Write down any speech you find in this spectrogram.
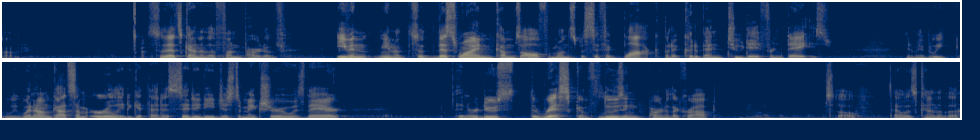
Um, so that's kind of the fun part of even you know. So this wine comes all from one specific block, but it could have been two different days. You know, maybe we we went out and got some early to get that acidity just to make sure it was there, and reduce the risk of losing part of the crop. So that was kind of the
